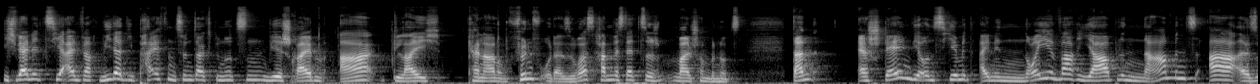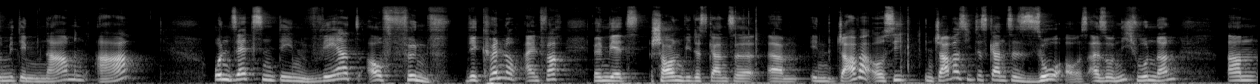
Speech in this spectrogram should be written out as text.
Ich werde jetzt hier einfach wieder die Python-Syntax benutzen. Wir schreiben a gleich, keine Ahnung, 5 oder sowas. Haben wir das letzte Mal schon benutzt. Dann erstellen wir uns hiermit eine neue Variable namens a, also mit dem Namen a und setzen den Wert auf 5. Wir können auch einfach, wenn wir jetzt schauen, wie das Ganze ähm, in Java aussieht, in Java sieht das Ganze so aus, also nicht wundern. Ähm,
